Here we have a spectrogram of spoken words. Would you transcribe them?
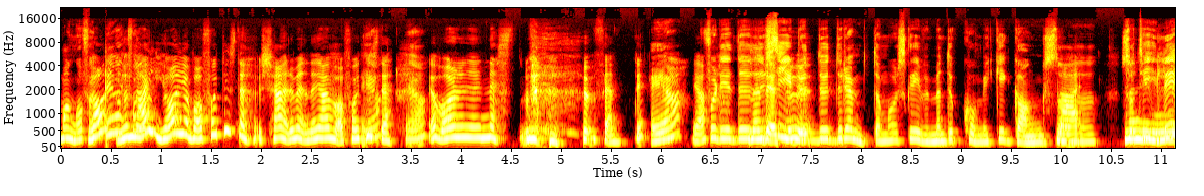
Mange og ja, 40, i hvert fall. nei, ja, jeg var faktisk det. Kjære venner, jeg var faktisk Ja, det. ja. Jeg var nesten 50. Ja, Ja. fordi du, du sier du, du- drømte om å skrive, men du kom ikke i gang så, så Men tidlig.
